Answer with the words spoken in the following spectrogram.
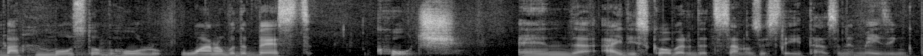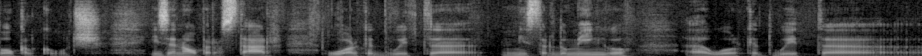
but most of all, one of the best coach. And uh, I discovered that San Jose State has an amazing vocal coach. He's an opera star, worked with uh, Mr. Domingo, uh, worked with uh,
